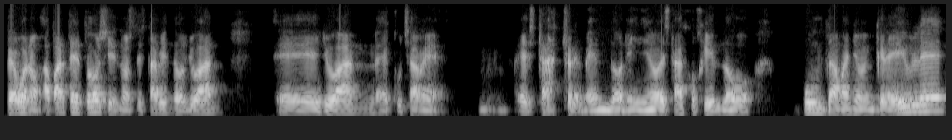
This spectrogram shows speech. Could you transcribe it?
Pero bueno, aparte de todo, si nos está viendo Joan, eh, Joan, escúchame, estás tremendo, niño, estás cogiendo un tamaño increíble,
